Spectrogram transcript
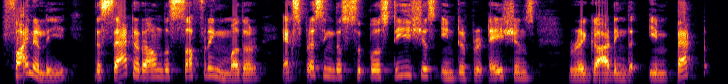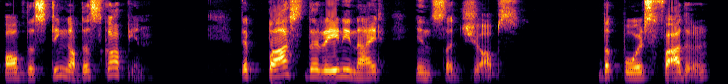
Finally, they sat around the suffering mother expressing the superstitious interpretations regarding the impact of the sting of the scorpion. They passed the rainy night in such jobs. The poet's father,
